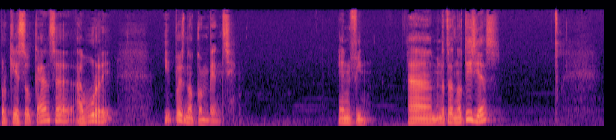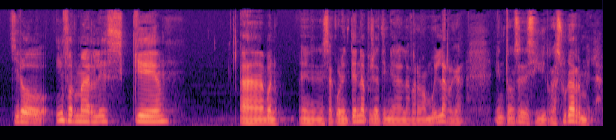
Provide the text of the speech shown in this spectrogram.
Porque eso cansa, aburre y pues no convence. En fin, en otras noticias, quiero informarles que, ah, bueno, en esta cuarentena pues ya tenía la barba muy larga, entonces decidí rasurármela.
